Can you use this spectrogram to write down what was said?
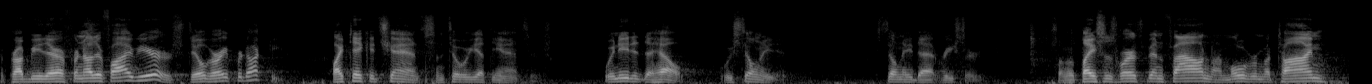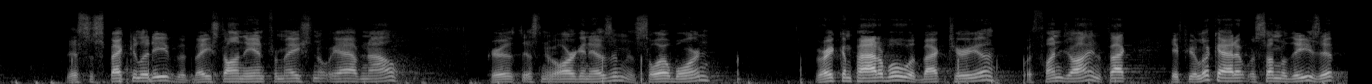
It'll probably be there for another five years, still very productive. Why take a chance until we get the answers? We needed the help. We still need it. Still need that research. Some of the places where it's been found, I'm over my time. This is speculative, but based on the information that we have now, appears that this new organism is soil borne, very compatible with bacteria, with fungi. In fact, if you look at it with some of these, it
